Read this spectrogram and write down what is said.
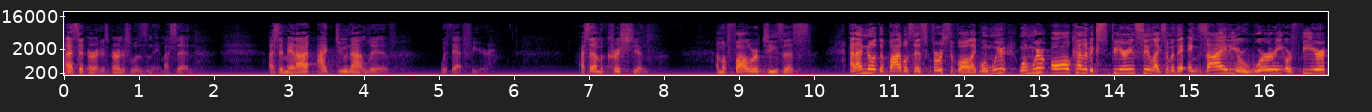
And I said, Ernest. Ernest was his name. I said, I said, man, I, I do not live with that fear. I said, I'm a Christian. I'm a follower of Jesus. And I know the Bible says, first of all, like when we're, when we're all kind of experiencing like some of the anxiety or worry or fear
